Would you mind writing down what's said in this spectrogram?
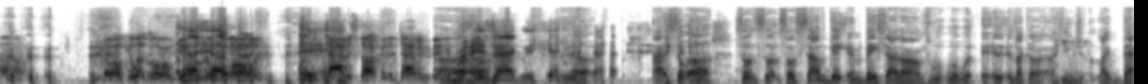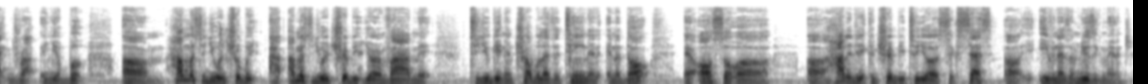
uh-uh. No, okay, what go on? Bingo gonna go on. From the time is start from the time is finish. Uh, Right, exactly. yeah. All right, so uh, so so so Southgate and Bayside Arms w- w- w- is, is like a, a huge like backdrop in your book. Um, how much did you attribute? How how much did you attribute your environment to you getting in trouble as a teen and an adult, and also uh, uh, how did it contribute to your success uh, even as a music manager?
